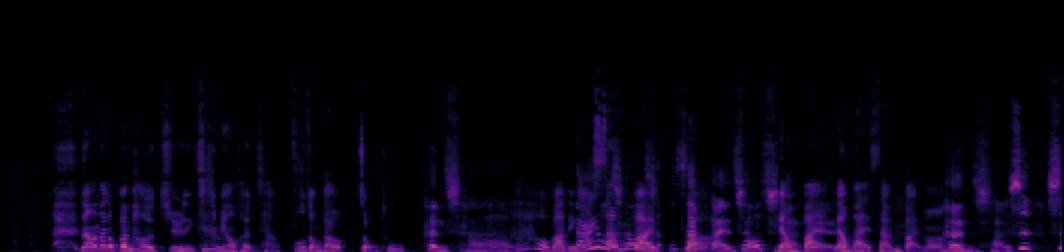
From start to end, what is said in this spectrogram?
然后那个奔跑的距离其实没有很长，附中到总图很长，还好吧，顶多三百三百超长欸，两百两百三百吗？很长，是是，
